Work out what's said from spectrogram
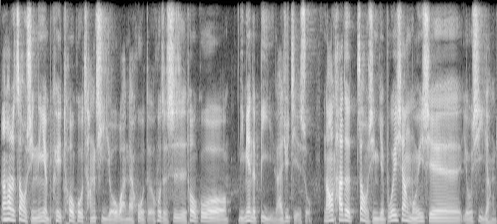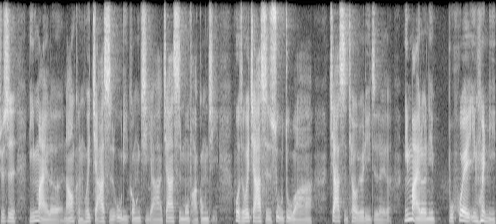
那它的造型你也可以透过长期游玩来获得，或者是透过里面的币来去解锁。然后它的造型也不会像某一些游戏一样，就是你买了，然后可能会加时物理攻击啊，加时魔法攻击，或者会加时速度啊，加时跳跃力之类的。你买了，你不会因为你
